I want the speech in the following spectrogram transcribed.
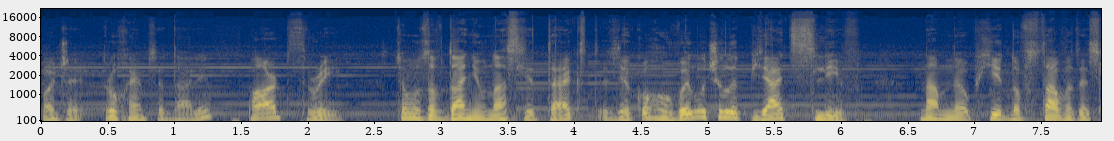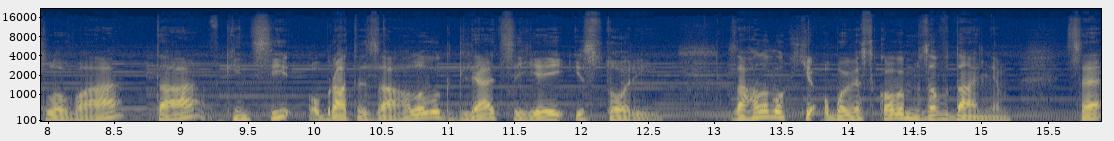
Отже, рухаємося далі. Part 3. В цьому завданні у нас є текст, з якого вилучили 5 слів. Нам необхідно вставити слова та в кінці обрати заголовок для цієї історії. Заголовок є обов'язковим завданням. Це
